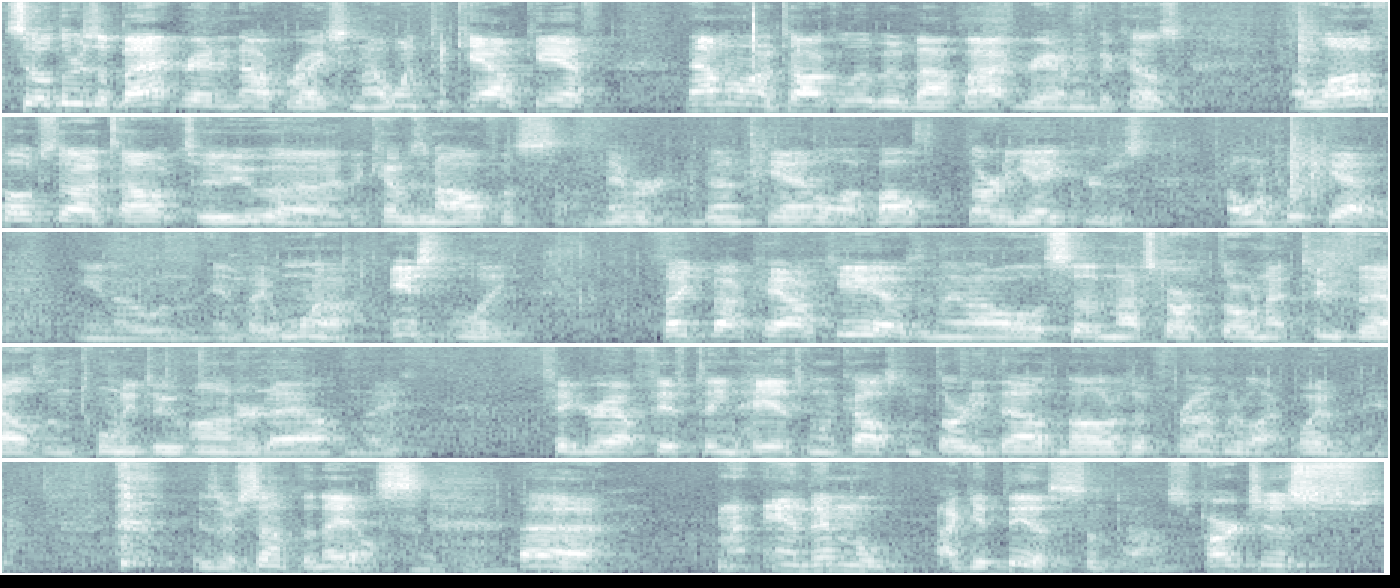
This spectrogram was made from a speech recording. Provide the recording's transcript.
so there's a backgrounding operation. I went to cow calf. Now I'm gonna talk a little bit about backgrounding because a lot of folks that I talk to, uh, that comes in office, I've never done cattle, I bought thirty acres, I wanna put cattle in, you know, and, and they wanna instantly think about cow calves, and then all of a sudden I start throwing that 2,000, 2,200 out, and they figure out fifteen heads gonna cost them thirty thousand dollars up front, and they're like, wait a minute here, is there something else? Uh, and then I get this sometimes, purchase,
